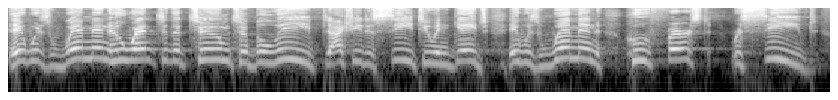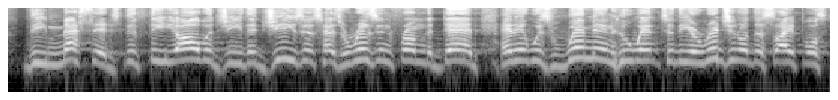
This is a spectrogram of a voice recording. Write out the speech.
It was women who went to the tomb to believe, to actually to see, to engage. It was women who first received the message, the theology that Jesus has risen from the dead. And it was women who went to the original disciples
